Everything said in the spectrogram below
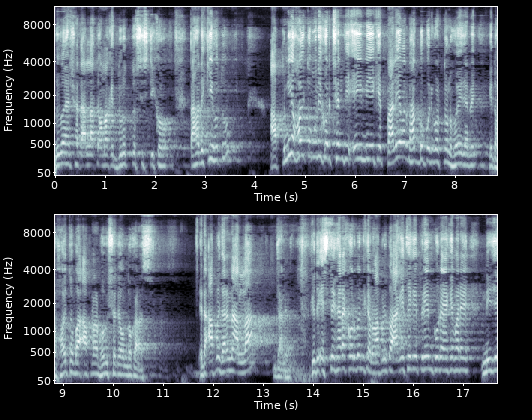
বিবাহের সাথে আল্লাহ তো আমাকে দূরত্ব সৃষ্টি করো। তাহলে কি হতো? আপনি হয়তো মনে করছেন যে এই মেয়েকে পালে আমার ভাগ্য পরিবর্তন হয়ে যাবে, কিন্তু হয়তো বা আপনার ভবিষ্যতে অন্ধকার আছে। এটা আপনি জানেন না, আল্লাহ জানেন। কিন্তু ইস্তেখারা করবেন কেন? আপনি তো আগে থেকে প্রেম করে একেবারে নিজে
